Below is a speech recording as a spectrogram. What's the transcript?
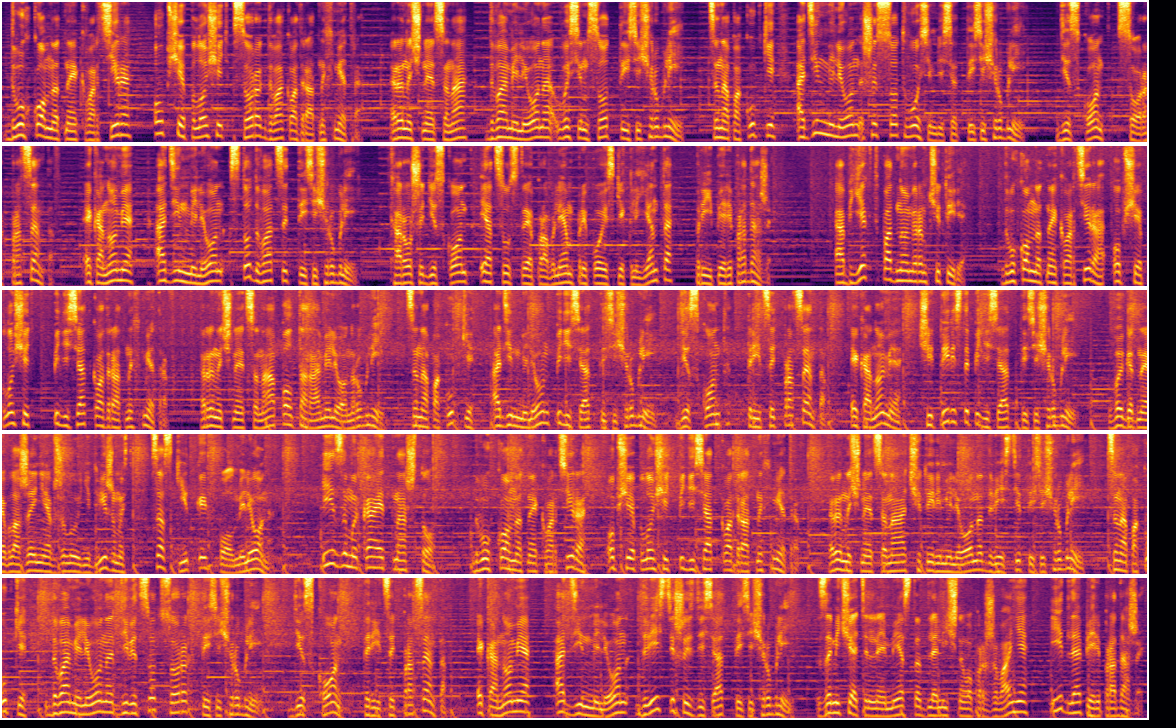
Двухкомнатная квартира, общая площадь 42 квадратных метра. Рыночная цена 2 миллиона 800 тысяч рублей. Цена покупки 1 миллион 680 тысяч рублей. Дисконт 40%. Экономия 1 миллион 120 тысяч рублей. Хороший дисконт и отсутствие проблем при поиске клиента при перепродаже. Объект под номером 4. Двухкомнатная квартира, общая площадь 50 квадратных метров. Рыночная цена – полтора миллиона рублей. Цена покупки – 1 миллион 50 тысяч рублей. Дисконт – 30%. Экономия – 450 тысяч рублей. Выгодное вложение в жилую недвижимость со скидкой в полмиллиона. И замыкает наш топ. Двухкомнатная квартира, общая площадь 50 квадратных метров. Рыночная цена 4 миллиона 200 тысяч рублей. Цена покупки 2 миллиона 940 тысяч рублей. Дисконт 30%. Экономия 1 миллион 260 тысяч рублей. Замечательное место для личного проживания и для перепродажи.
